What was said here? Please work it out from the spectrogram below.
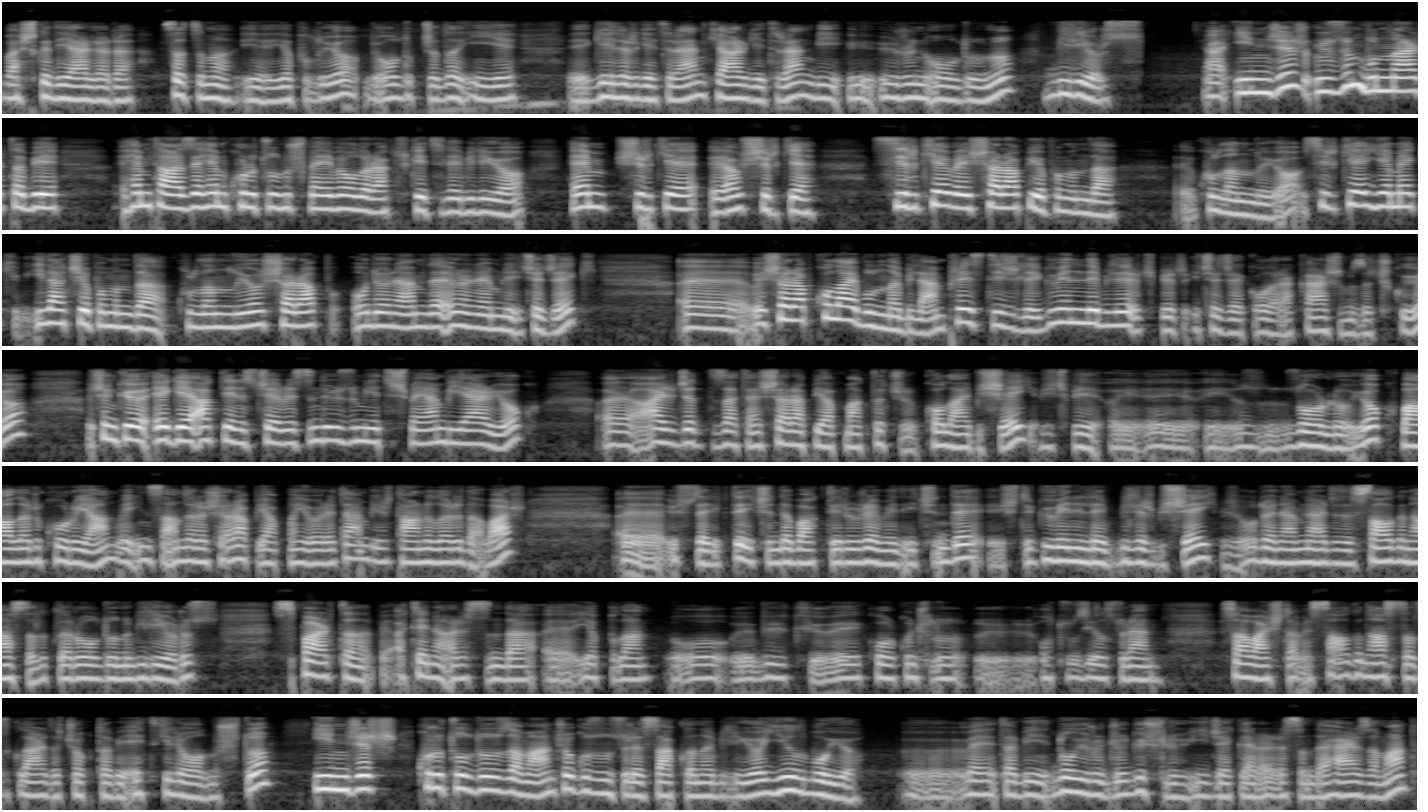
başka diğerlere satımı yapılıyor. Oldukça da iyi gelir getiren, kar getiren bir ürün olduğunu biliyoruz. Yani incir, üzüm bunlar tabii hem taze hem kurutulmuş meyve olarak tüketilebiliyor. Hem şirke, ya şirke, sirke ve şarap yapımında kullanılıyor. Sirke yemek, ilaç yapımında kullanılıyor. Şarap o dönemde en önemli içecek e, ve şarap kolay bulunabilen, prestijli, güvenilebilir bir içecek olarak karşımıza çıkıyor. Çünkü Ege, Akdeniz çevresinde üzüm yetişmeyen bir yer yok. E, ayrıca zaten şarap yapmak da kolay bir şey. Hiçbir e, e, zorluğu yok. Bağları koruyan ve insanlara şarap yapmayı öğreten bir tanrıları da var. Ee, üstelik de içinde bakteri üremediği için de işte güvenilebilir bir şey. O dönemlerde de salgın hastalıklar olduğunu biliyoruz. Sparta ve Athena arasında e, yapılan o e, büyük ve korkunçlu e, 30 yıl süren savaşta ve salgın hastalıklar da çok tabii etkili olmuştu. İncir kurutulduğu zaman çok uzun süre saklanabiliyor. Yıl boyu e, ve tabii doyurucu, güçlü yiyecekler arasında her zaman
